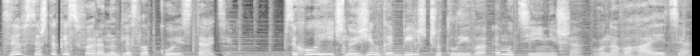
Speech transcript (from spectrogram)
Це все ж таки сфера не для слабкої статі. Психологічно жінка більш чутлива, емоційніша, вона вагається.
